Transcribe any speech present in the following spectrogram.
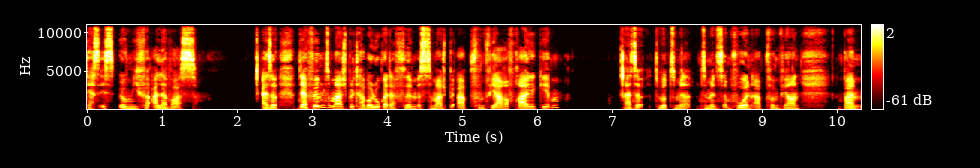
das ist irgendwie für alle was. Also der Film zum Beispiel, Tabaluga, der Film ist zum Beispiel ab fünf Jahre freigegeben. Also wird zumindest empfohlen ab fünf Jahren. Beim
